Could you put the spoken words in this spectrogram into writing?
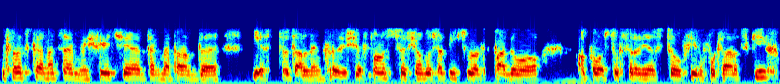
futerska na całym świecie tak naprawdę jest w totalnym kryzysie. W Polsce w ciągu ostatnich lat padło około 140 firm fuczarskich.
